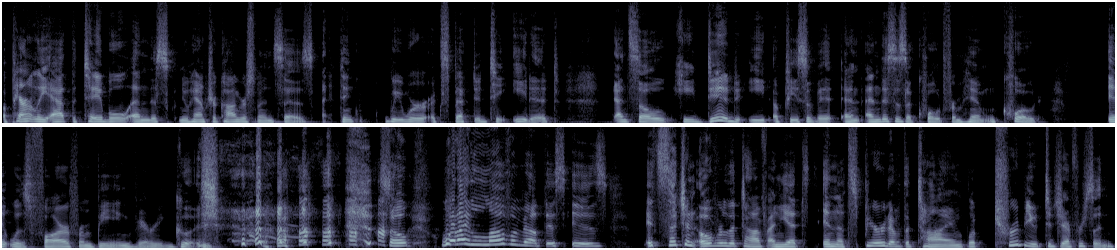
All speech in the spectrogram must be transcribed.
apparently at the table and this New Hampshire congressman says, I think we were expected to eat it. And so he did eat a piece of it. And, and this is a quote from him, quote, it was far from being very good. so what I love about this is it's such an over the top and yet in the spirit of the time, look, tribute to Jefferson,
